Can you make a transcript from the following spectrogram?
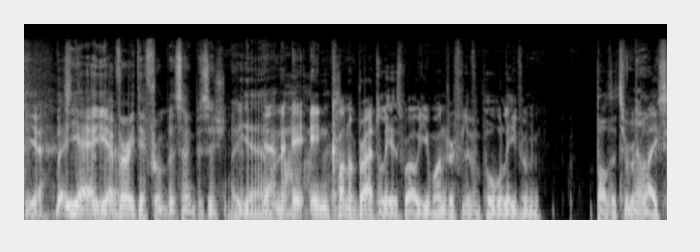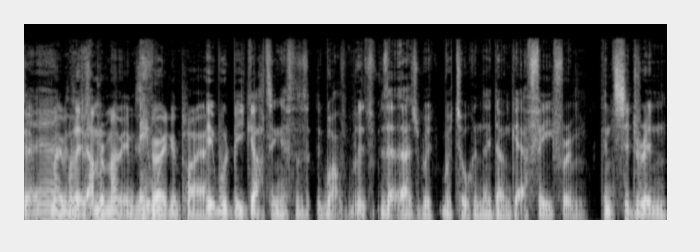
Yeah. But yeah, yeah, very different, but same position. yeah. Yeah, and i- in Conor Bradley as well, you wonder if Liverpool will even bother to No, replace him. yeah. Maybe Well, they'll just um, promote him 'cause he's a very would- good player. It would be gutting if, well, if- as we're, we're talking, they don't get a fee for him, considering.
